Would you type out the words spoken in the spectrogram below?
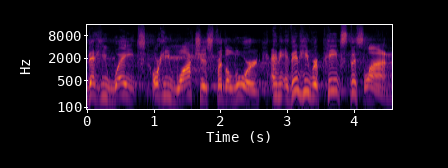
that he waits or he watches for the Lord, and then he repeats this line.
